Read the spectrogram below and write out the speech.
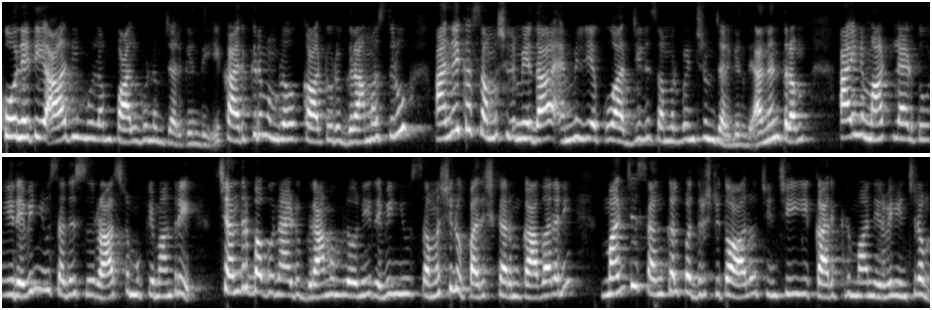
కోనేటి ఆదిమూలం పాల్గొనడం జరిగింది. ఈ కార్యక్రమంలో కాటూరు గ్రామస్తులు అనేక సమస్యల మీద ఎమ్మెల్యేకు అర్జీలు సమర్పించడం జరిగింది. అనంతరం ఆయన మాట్లాడుతూ ఈ రెవెన్యూ సదస్సు రాష్ట్ర ముఖ్యమంత్రి చంద్రబాబు నాయుడు గ్రామంలోని రెవెన్యూ సమస్యలు పరిష్కారం కావాలని మంచి సంకల్ప దృష్టితో ఆలోచించి ఈ కార్యక్రమాన్ని నిర్వహించడం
